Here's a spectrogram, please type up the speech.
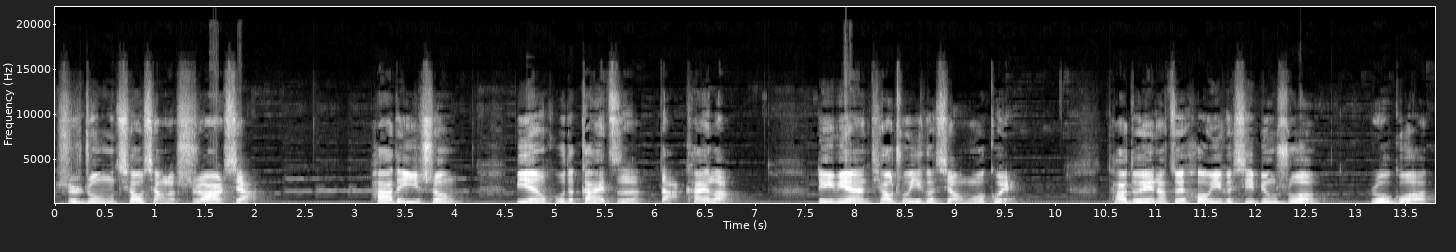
时钟敲响了十二下，啪的一声。鼻烟壶的盖子打开了，里面跳出一个小魔鬼。他对那最后一个锡兵说：“如果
